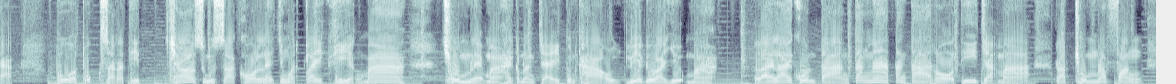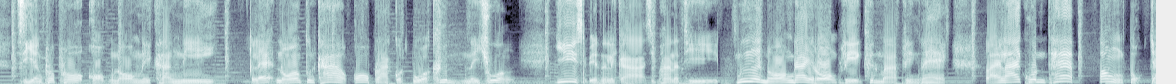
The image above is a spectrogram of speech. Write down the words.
จากทั่วทุกสารทิศ ชาวสมุทรสาครและจังหวัดใกล้เคียงมาชมและมาให้กำลังใจต้นข้าว เรียกได้ว่าเยอะมาก หลายๆ คนต่างตั้งหน้าตั้งตารอที่จะมารับชมรับฟังเสียงเพราะๆของน้องในครั้งนี้และน้องต้นข้าวก็ปรากฏตัวขึ้นในช่วง 21นาฬิกา15 นาที เมื่อน้องได้ร้องเพลงขึ้นมาเพลงแรก หลายๆ คนแทบต้องตกใจ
